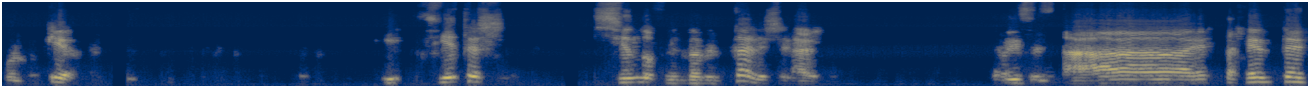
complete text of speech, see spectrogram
por doquier. Y siete siendo fundamentales en algo. dices, ah, esta gente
